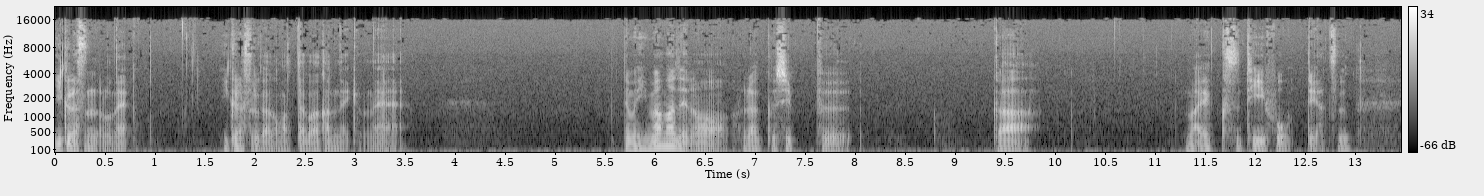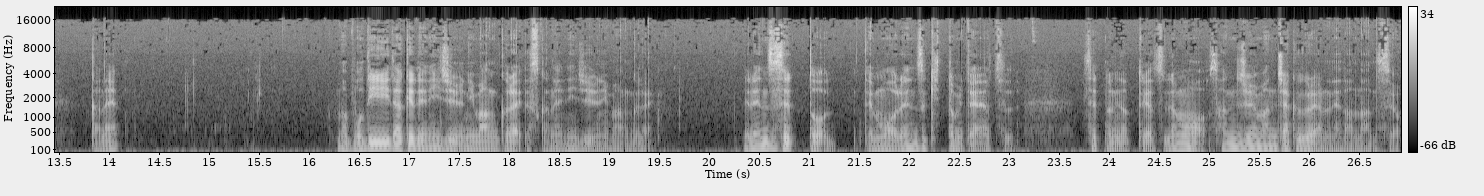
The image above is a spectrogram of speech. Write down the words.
いくらすんだろうね。いくらするかが全くわかんないけどね。でも今までのフラッグシップが、まあ、XT4 ってやつがね、まあ、ボディだけで22万くらいですかね。22万ぐらい。で、レンズセットでもレンズキットみたいなやつ、セットになってるやつでも30万弱ぐらいの値段なんですよ。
